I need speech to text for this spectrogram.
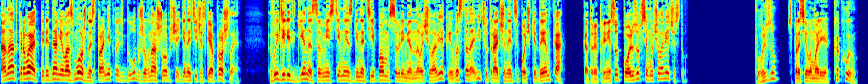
Она открывает перед нами возможность проникнуть глубже в наше общее генетическое прошлое, выделить гены, совместимые с генотипом современного человека, и восстановить утраченные цепочки ДНК, которые принесут пользу всему человечеству. «Пользу?» — спросила Мария. «Какую?»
